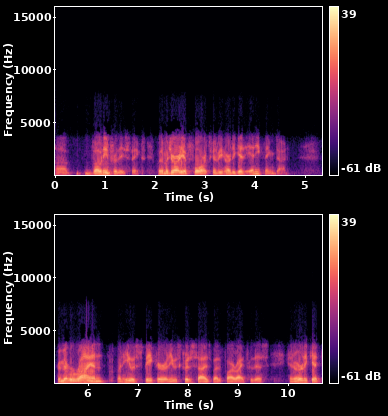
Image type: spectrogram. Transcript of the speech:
uh, voting for these things. With a majority of four, it's going to be hard to get anything done. Remember, Ryan, when he was Speaker and he was criticized by the far right for this, in order to get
